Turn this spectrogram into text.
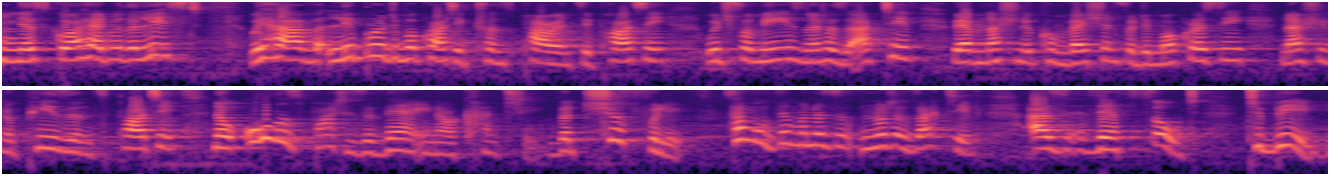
Mm, let's go ahead with the list. We have Liberal Democratic Transparency Party, which for me is not as active. We have National Convention for Democracy, National Peasants Party. Now, all those parties are there in our country, but truthfully, some of them are not, not as active as they're thought to be.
